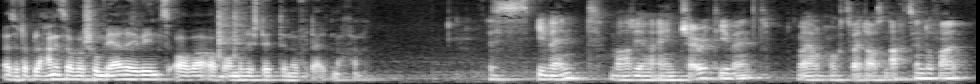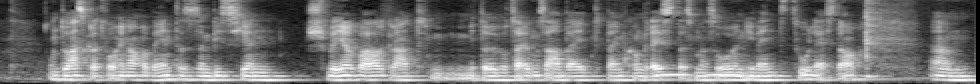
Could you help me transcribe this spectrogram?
also der Plan ist aber schon mehrere Events, aber auf andere Städte noch verteilt machen. Das Event war ja ein Charity-Event, war ja auch 2018 der Fall. Und du hast gerade vorhin auch erwähnt, dass es ein bisschen schwer war, gerade mit der Überzeugungsarbeit beim Kongress, dass man so ein Event zulässt auch. Ähm,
